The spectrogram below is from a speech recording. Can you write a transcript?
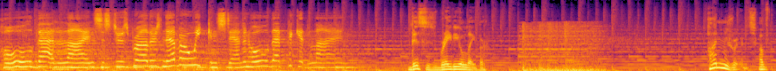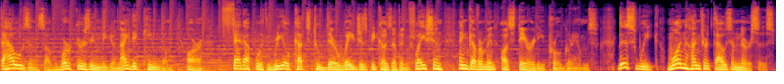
hold that line. Sisters, brothers, never we can stand and hold that picket line. This is Radio Labour. Hundreds of thousands of workers in the United Kingdom are fed up with real cuts to their wages because of inflation and government austerity programs. This week, 100,000 nurses,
